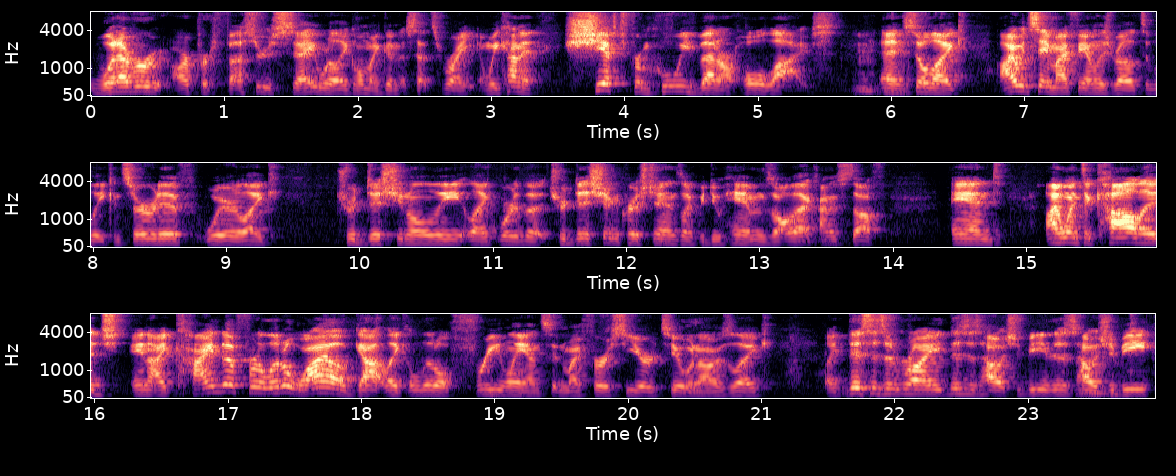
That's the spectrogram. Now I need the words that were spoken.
whatever our professors say, we're like, oh my goodness, that's right, and we kind of shift from who we've been our whole lives. Mhm. And so like I would say my family's relatively conservative. We're like traditionally like we're the tradition Christians, like we do hymns, all that kind of stuff. And I went to college and I kind of for a little while got like a little freelance in my first year or two and I was like like this isn't right, this is how it should be, this is how it should be.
